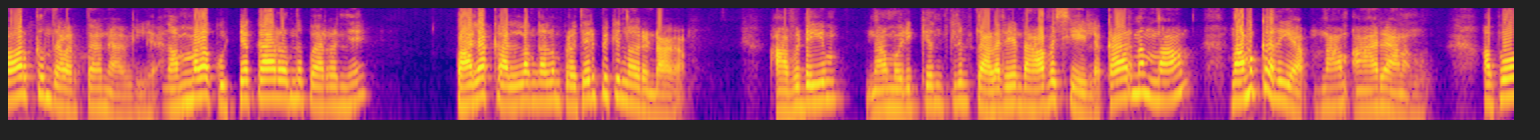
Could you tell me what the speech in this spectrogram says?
ആർക്കും തളർത്താനാവില്ല. നമ്മളെ കുറ്റക്കാരെന്ന് പറഞ്ഞ് പല കള്ളങ്ങളും പ്രചരിപ്പിക്കുന്നവരുണ്ടാകാം. അവിടെയും നാം ഒരിക്കലും തളരേണ്ട ആവശ്യമില്ല. കാരണം നാം നമുക്കറിയാം നാം ആരാണെന്ന്. അപ്പോൾ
